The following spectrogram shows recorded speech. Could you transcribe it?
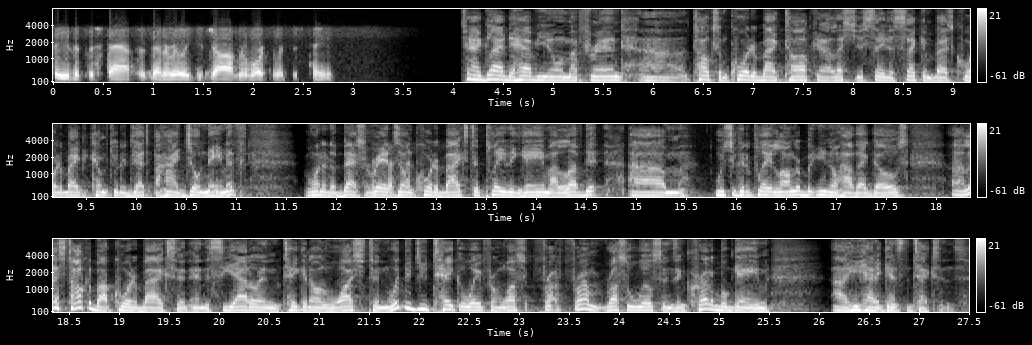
see that the staff has done a really good job in working with this team. Chad, glad to have you on, my friend. Uh, talk some quarterback talk. Uh, let's just say the second best quarterback to come through the Jets behind Joe Namath, one of the best red zone quarterbacks to play the game. I loved it. Um, wish you could have played longer, but you know how that goes. Uh, let's talk about quarterbacks and, and the Seattle and taking on Washington. What did you take away from from Russell Wilson's incredible game uh, he had against the Texans?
